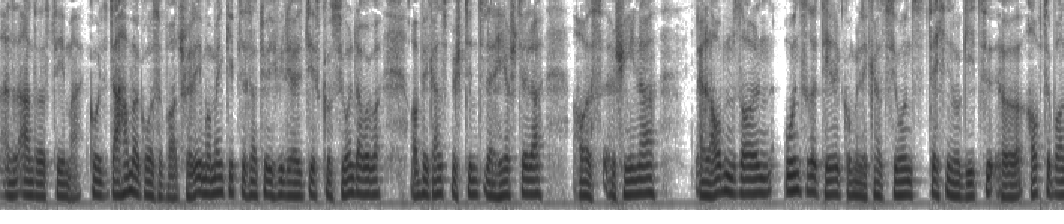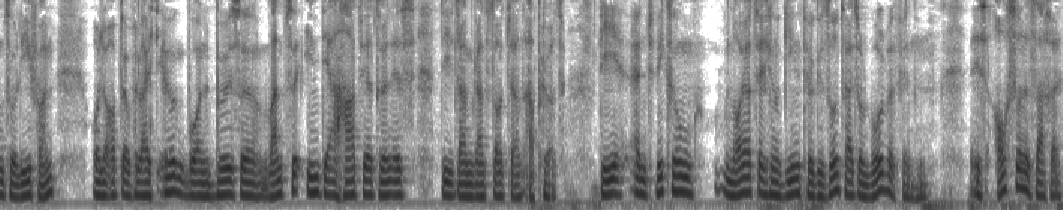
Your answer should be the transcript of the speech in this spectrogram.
ein anderes Thema. Gut, da haben wir große Fortschritte. Im Moment gibt es natürlich wieder Diskussion darüber, ob wir ganz bestimmte Hersteller aus China erlauben sollen, unsere Telekommunikationstechnologie zu, äh, aufzubauen, zu liefern, oder ob da vielleicht irgendwo eine böse Wanze in der Hardware drin ist, die dann ganz Deutschland abhört. Die Entwicklung neuer Technologien für Gesundheit und Wohlbefinden ist auch so eine Sache,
